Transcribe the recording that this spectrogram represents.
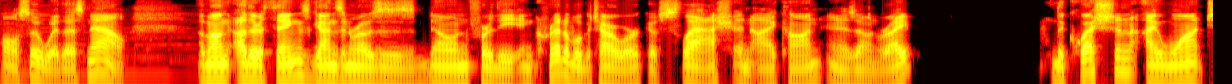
also with us now. Among other things, Guns N' Roses is known for the incredible guitar work of Slash, an icon in his own right. The question I want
